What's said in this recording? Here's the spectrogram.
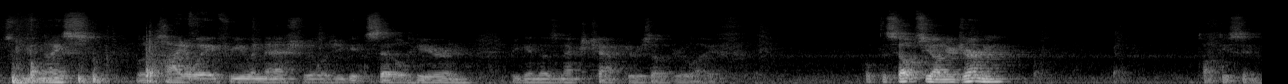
It's gonna be a nice little hideaway for you in Nashville as you get settled here and begin those next chapters of your life. Hope this helps you on your journey. Talk to you soon.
